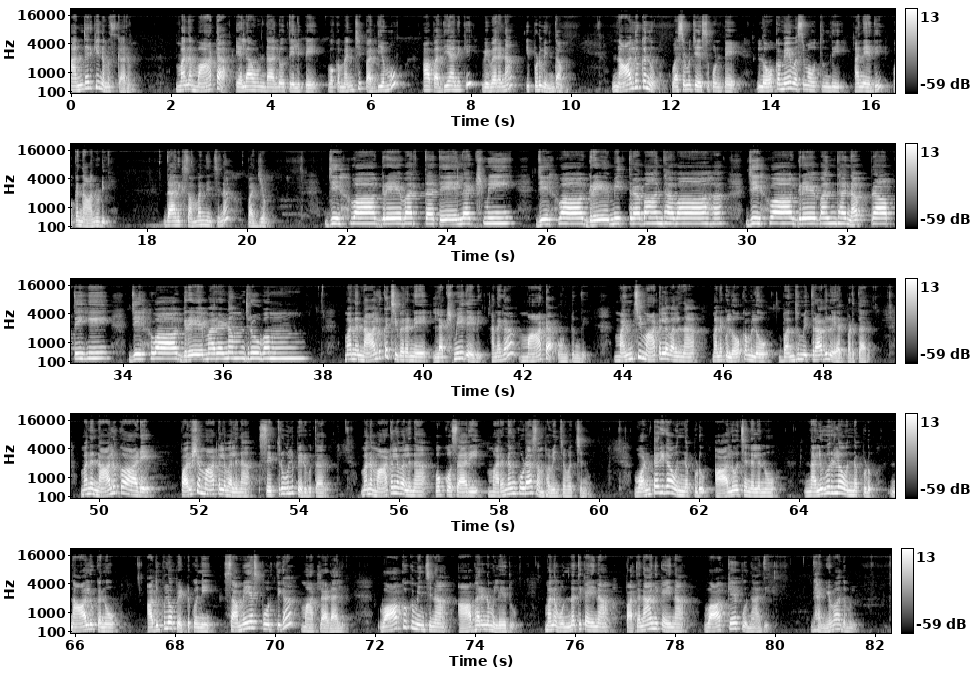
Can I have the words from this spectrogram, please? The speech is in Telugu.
అందరికీ నమస్కారం. మన మాట ఎలా ఉండాలో తెలిపే ఒక మంచి పద్యము ఆ పద్యానికి వివరణ ఇప్పుడు విందాం. నాలుకను వశము చేసుకుంటే లోకమే వశమవుతుంది అనేది ఒక నానుడి. దానికి సంబంధించిన పద్యం. జిహ్వాగ్రే వర్తతే లక్ష్మీ జిహ్వాగ్రే మిత్రబాంధవా జిహ్వాగ్రే బంధనప్రాప్తి జిహ్వాగ్రే మరణం ధ్రువం మన నాలుక చివరనే లక్ష్మీదేవి అనగా మాట ఉంటుంది. మంచి మాటల వలన మనకు లోకంలో బంధుమిత్రాదులు ఏర్పడతారు. మన నాలుక ఆడే పరుష మాటల వలన శత్రువులు పెరుగుతారు. మన మాటల వలన ఒక్కోసారి మరణం కూడా సంభవించవచ్చును. ఒంటరిగా ఉన్నప్పుడు ఆలోచనలను నలుగురిలో ఉన్నప్పుడు నాలుకను అదుపులో పెట్టుకొని సమయస్ఫూర్తిగా మాట్లాడాలి. వాక్కుకు మించిన ఆభరణము లేదు. మన ఉన్నతికైనా పతనానికైనా వాక్కే పునాది. ధన్యవాదములు.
